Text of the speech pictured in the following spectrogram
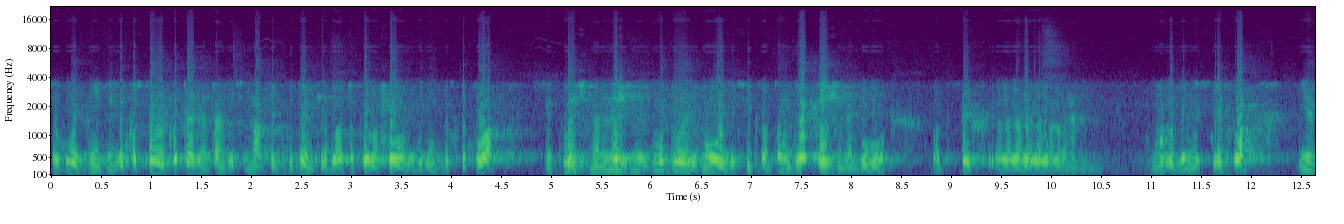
сьогодні і запустили котельню, там 18 будинків багатоповерхових будуть без тепла. Світличне, нижнє з водою знову зі світлом, там два тижні не було от цих е, виведення світла. Із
